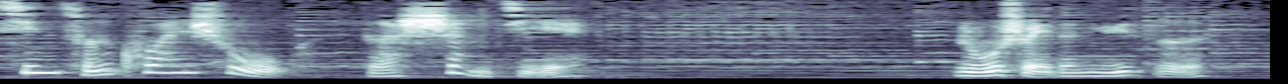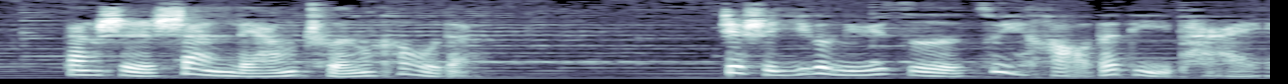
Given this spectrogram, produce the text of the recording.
心存宽恕则圣洁。如水的女子，当是善良醇厚的，这是一个女子最好的底牌。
